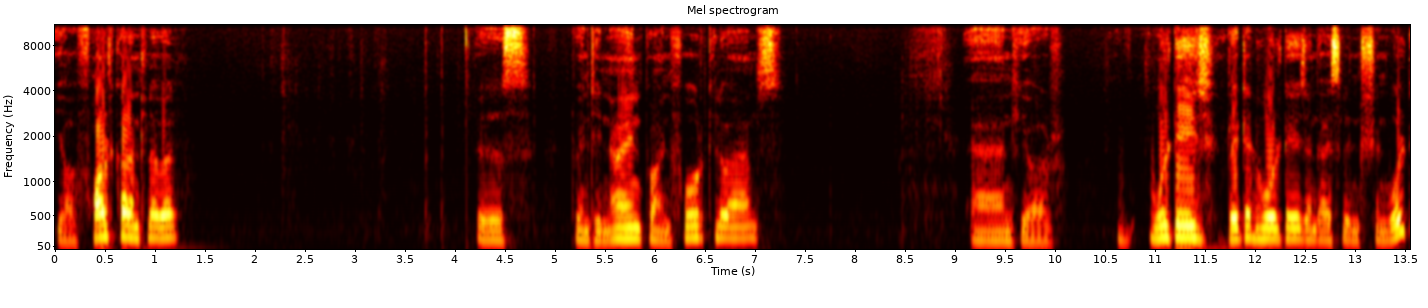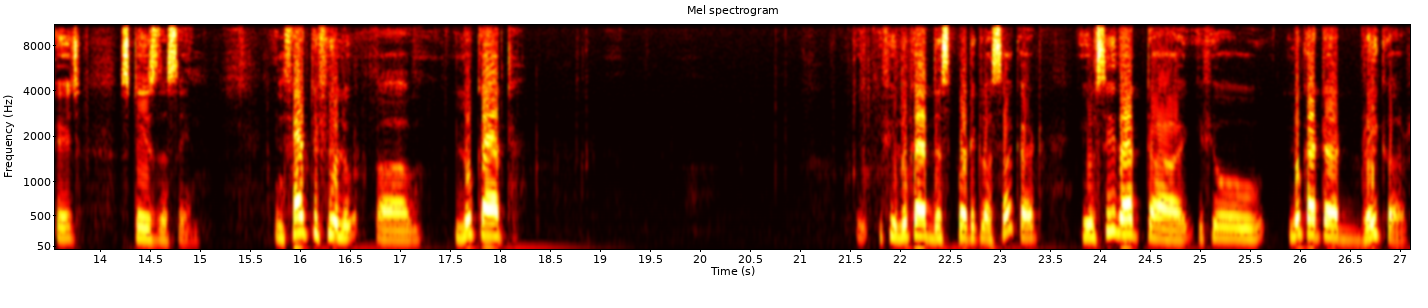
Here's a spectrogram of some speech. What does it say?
your fault current level is 29.4 kilo amps and your voltage rated voltage and the isolation voltage stays the same. In fact, if you look, uh, look at if you look at this particular circuit, you will see that uh, if you look at a breaker,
